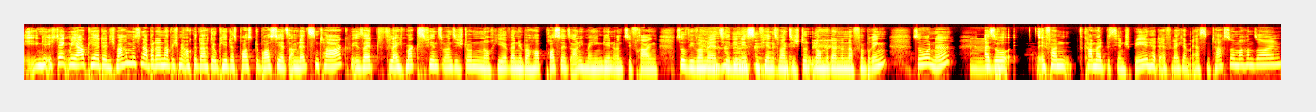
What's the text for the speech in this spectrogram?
Ich, denke mir, ja, okay, hätte er nicht machen müssen, aber dann habe ich mir auch gedacht, okay, das brauchst du brauchst du jetzt am letzten Tag. Ihr seid vielleicht max 24 Stunden noch hier, wenn überhaupt, brauchst du jetzt auch nicht mehr hingehen und sie fragen, so, wie wollen wir jetzt hier die nächsten 24 Stunden noch miteinander verbringen? So, ne? Mhm. Also, ich fand, es kam halt ein bisschen spät, hätte er vielleicht am ersten Tag so machen sollen.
